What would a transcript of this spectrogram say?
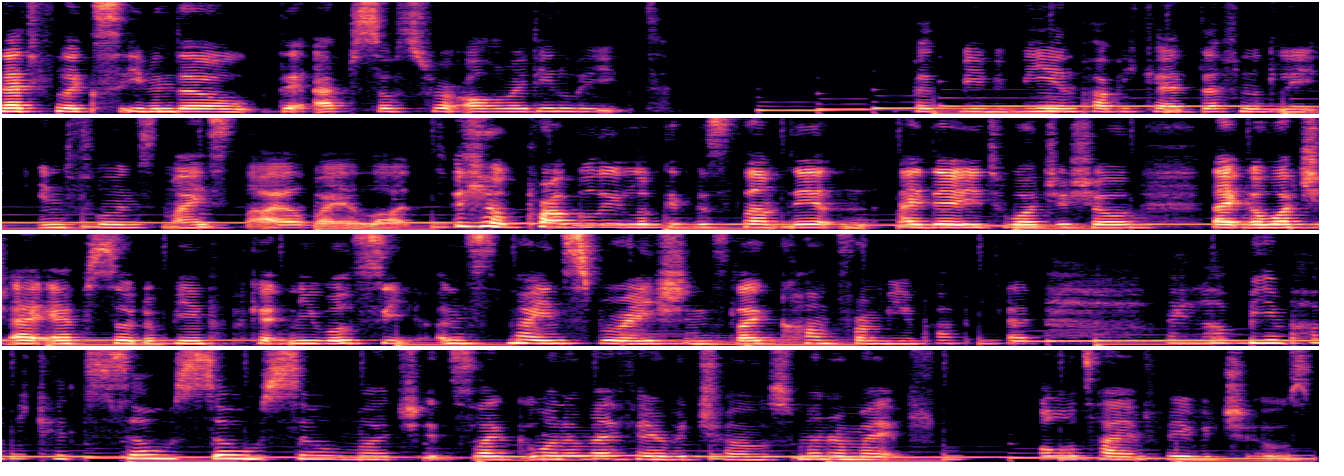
Netflix, even though the episodes were already leaked but BBB and Puppy Cat definitely influenced my style by a lot. You'll probably look at this thumbnail and I dare you to watch a show, like a watch an episode of Bee and PuppyCat and you will see my inspirations like come from Bee and PuppyCat. Bee and PuppyCat so, so, so much. It's like one of my favorite shows, one of my all time favorite shows.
